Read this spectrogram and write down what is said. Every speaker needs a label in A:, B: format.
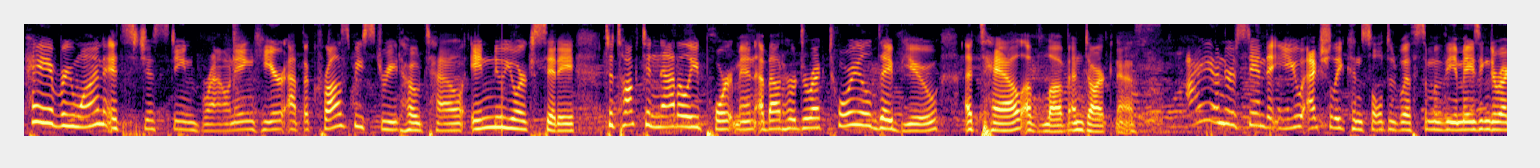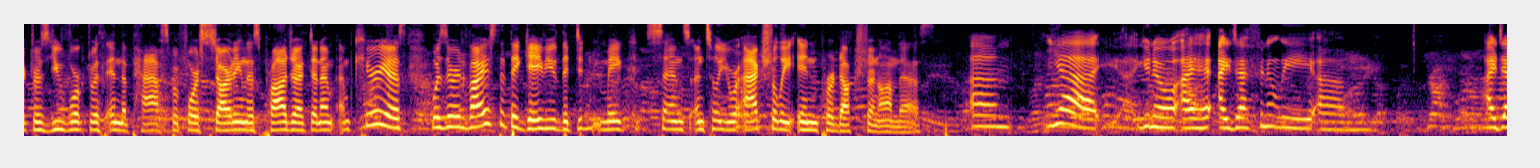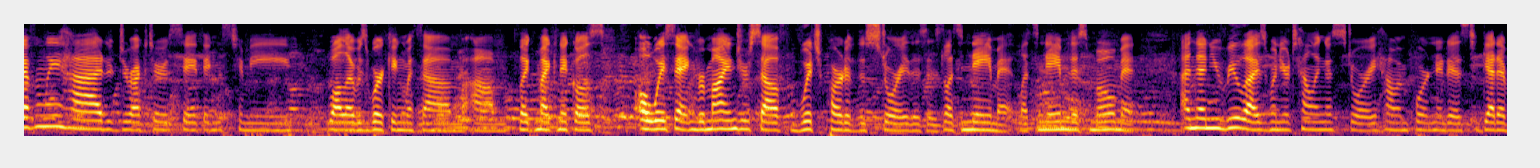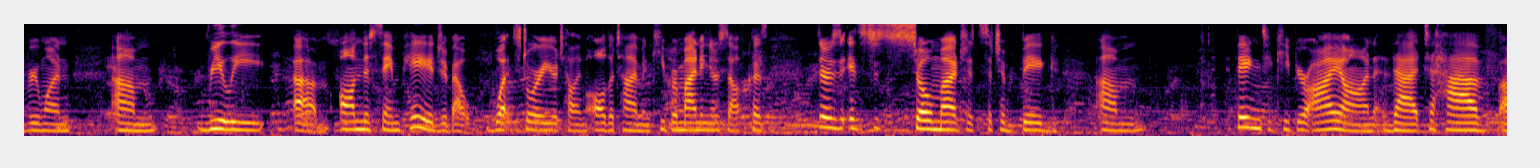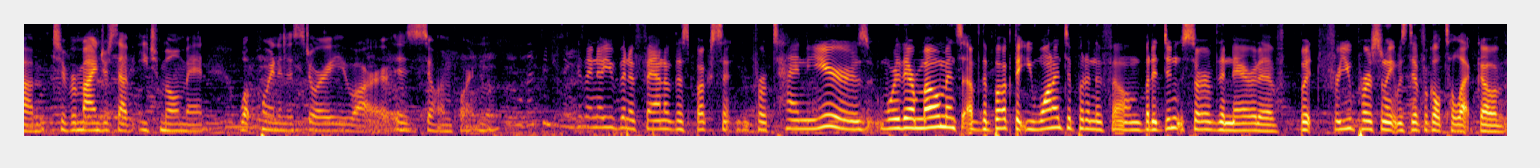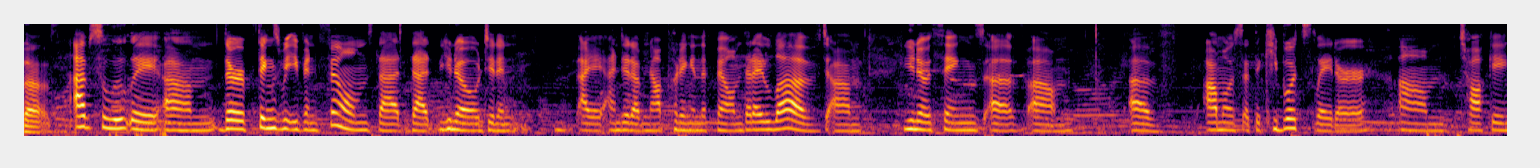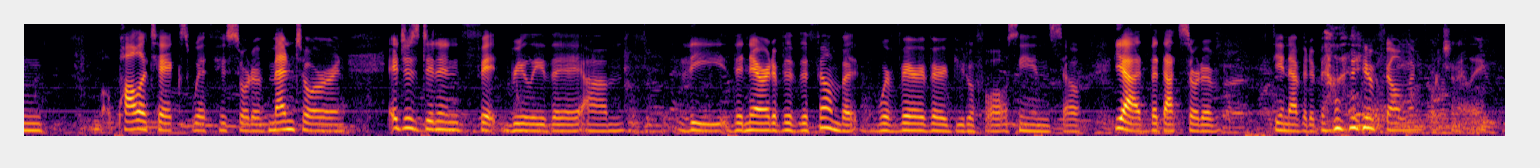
A: Hey everyone, it's Justine Browning here at the Crosby Street Hotel in New York City to talk to Natalie Portman about her directorial debut, A Tale of Love and Darkness. I understand that you actually consulted with some of the amazing directors you've worked with in the past before starting this project, and I'm, I'm curious was there advice that they gave you that didn't make sense until you were actually in production on this?
B: Um, yeah, you know, I, I definitely. Um, I definitely had directors say things to me while I was working with them, um, like Mike Nichols always saying, remind yourself which part of the story this is. Let's name it. Let's name this moment. And then you realize when you're telling a story how important it is to get everyone um, really um, on the same page about what story you're telling all the time and keep reminding yourself because there's it's just so much. It's such a big um, thing to keep your eye on that to have um, to remind yourself each moment what point in the story you are is so important.
A: Well, that's interesting because I know you've been a fan of this book for 10 years. Were there moments of the book that you wanted to put in the film, but it didn't serve the narrative? But for you personally, it was difficult to let go of those?
B: Absolutely. Um, there are things we even filmed that, that, you know, didn't, I ended up not putting in the film that I loved. Um, you know, things of, um, of Amos at the kibbutz later, um, talking politics with his sort of mentor, and it just didn't fit really the um, the the narrative of the film. But were very very beautiful scenes. So yeah, but that's sort of the inevitability of film, unfortunately.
